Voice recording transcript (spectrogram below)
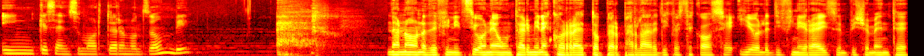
In che senso morto? Era uno zombie? Non ho una definizione o un termine corretto per parlare di queste cose. Io le definirei semplicemente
